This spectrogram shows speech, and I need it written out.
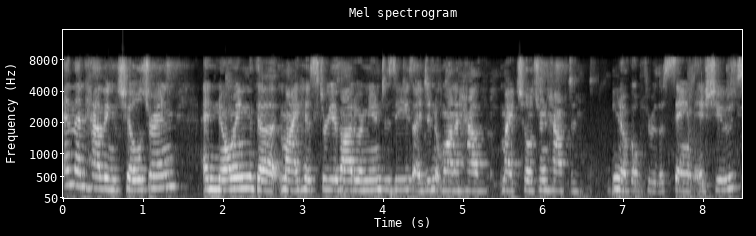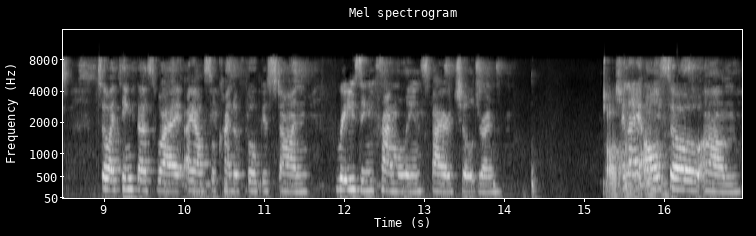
And then having children and knowing the my history of autoimmune disease, I didn't want to have my children have to, you know, go through the same issues. So I think that's why I also kind of focused on raising primally inspired children. awesome. And I also, um,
